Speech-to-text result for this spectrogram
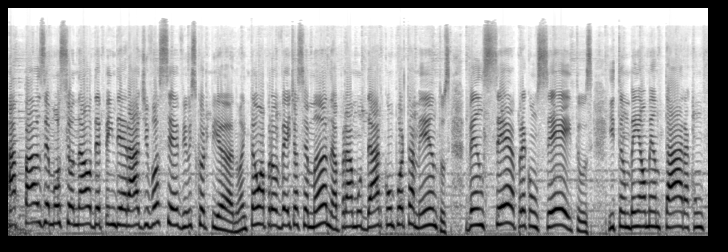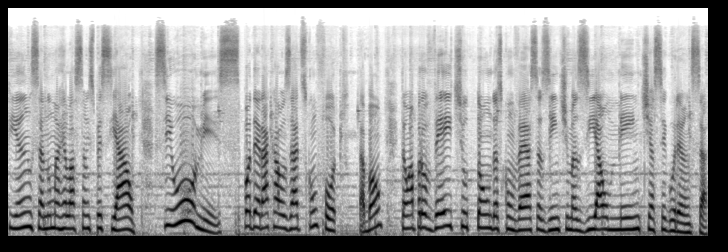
A paz emocional dependerá de você, viu, escorpiano? Então aproveite a semana para mudar comportamentos, vencer preconceitos e também aumentar a confiança numa relação especial. Ciúmes poderá causar desconforto, tá bom? Então aproveite o tom das conversas íntimas e aumente a segurança.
